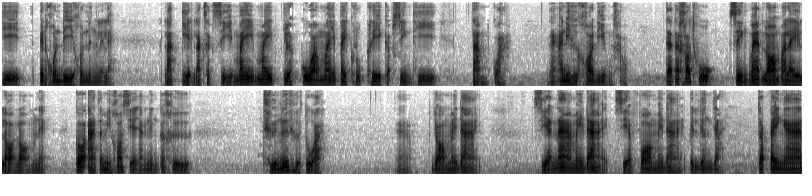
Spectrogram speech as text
ที่เป็นคนดีคนหนึ่งเลยแหละ รักเกียรติรักศักดิ์ศรีไม่ไม่เกลือกกลัวไม่ไปคลุกคลีกับสิ่งที่ต่ำกว่านะอันนี้คือข้อดีของเขา แต่ถ้าเขาถูกสิ่งแวดล้อมอะไรหล่อหลอมมันเนี่ยก็อาจจะมีข้อเสียอย่างหนึ่งก็คือ ถือเนื้อถือตัวอยอมไม่ได้ เสียหน้าไม่ได้ เสียฟอร์มไม่ได้เป็นเรื่องใหญ่ จะไปงาน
